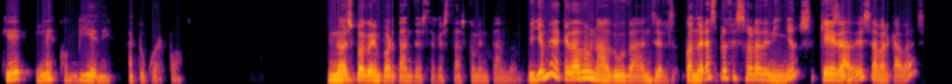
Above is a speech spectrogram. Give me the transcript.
qué le conviene a tu cuerpo. No es poco importante esto que estás comentando. Y yo me ha quedado una duda, Ángels. Cuando eras profesora de niños, ¿qué edades abarcabas?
